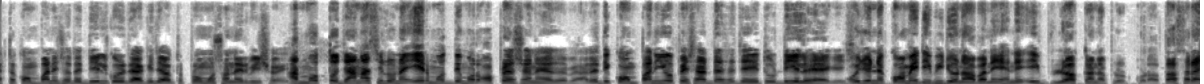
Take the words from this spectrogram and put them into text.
একটা কোম্পানির সাথে ডিল করে রাখি, যাও একটা প্রমোশনের বিষয়। আর মোর তো জানা ছিল না, এর মধ্যে মোর অপারেশন হয়ে যাবে। আর যদি কোম্পানিও প্রেশার দেশে যেহেতু ডিল হয়ে গেছে। ওই জন্য কমেডি ভিডিও না বানিয়ে এখানে এই ব্লগ কান আপলোড করা তাছাড়া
